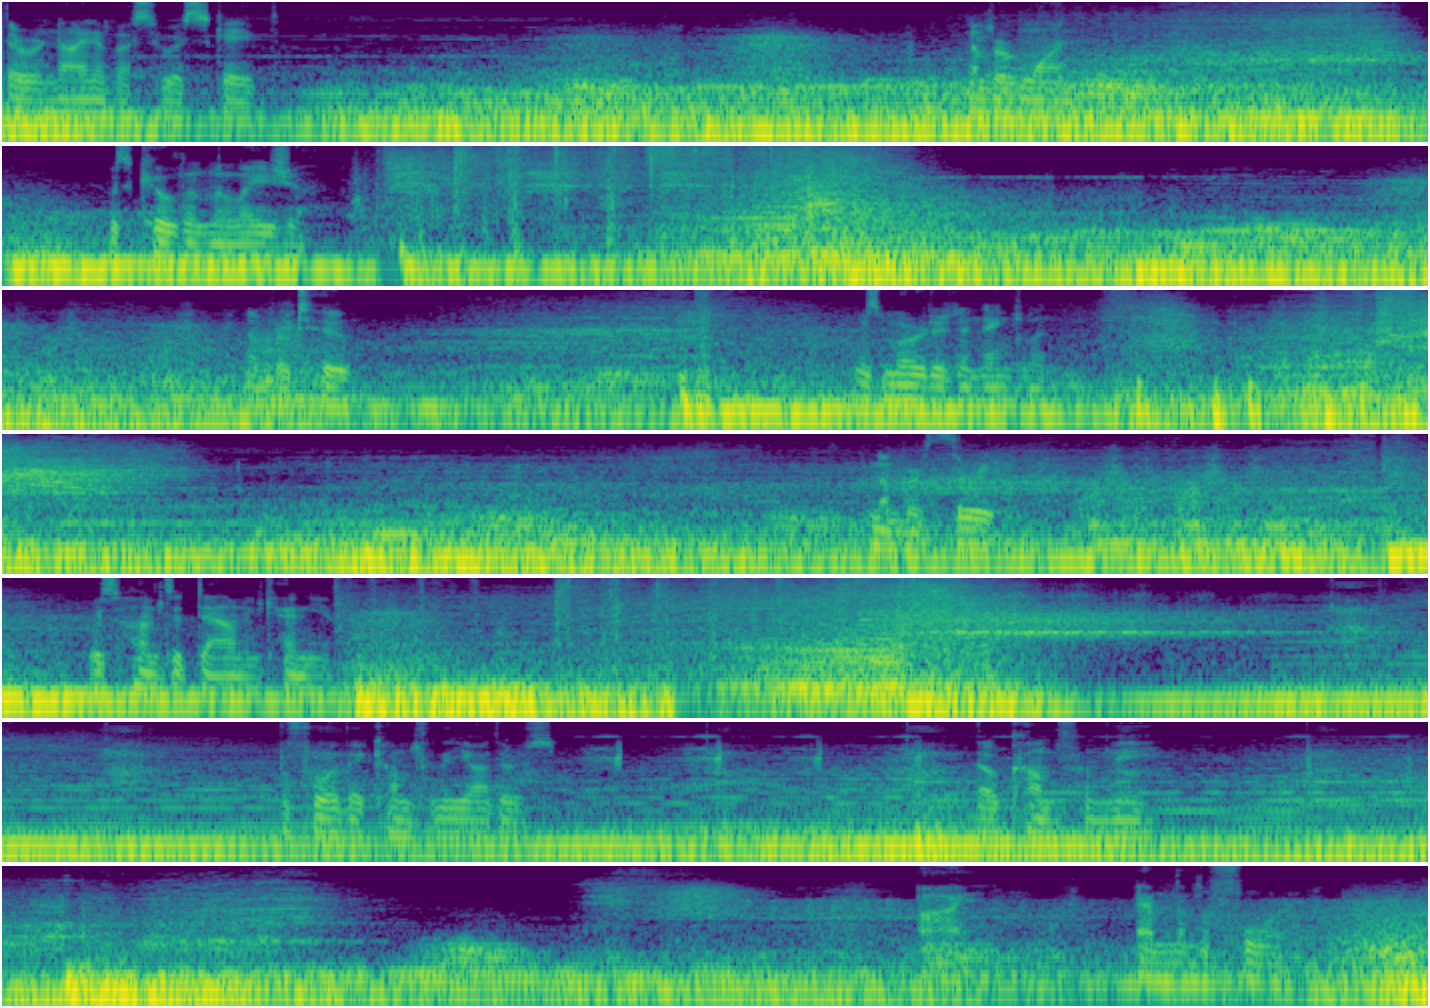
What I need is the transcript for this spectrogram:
There were nine of us who escaped. Number one was killed in Malaysia. Number two was murdered in England. Number three was hunted down in Kenya. Before they come for the others, they'll come for me. I am number four.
